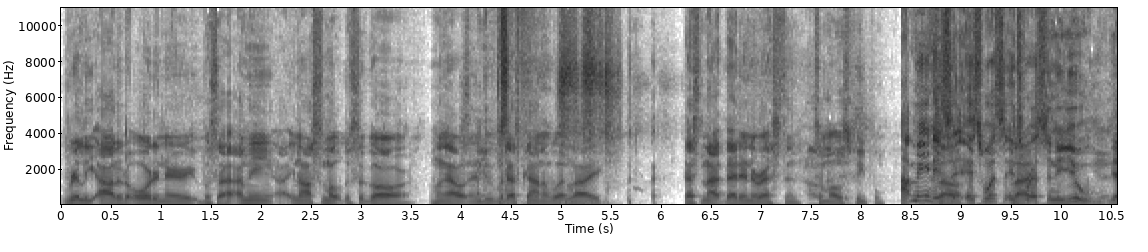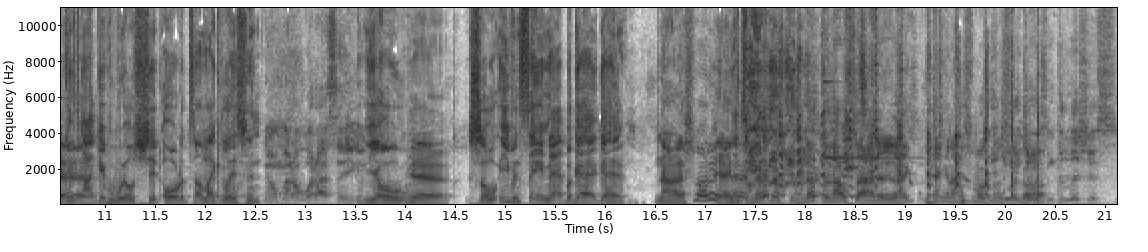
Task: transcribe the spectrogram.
really out of the ordinary. Besides, I mean, I- you know, I smoked a cigar, hung out and do, but that's kind of what like, that's not that interesting to most people. I mean, it's So, it's what's like, interesting to you. Because Yeah. I give Will shit all the time. Like, listen, no matter what I say, you yo. Yeah, So even saying that, but go ahead, go ahead. nah, that's about it. Ain't nothing, nothing, nothing outside of it. like hanging out smoking a you enjoy cigar. some delicious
